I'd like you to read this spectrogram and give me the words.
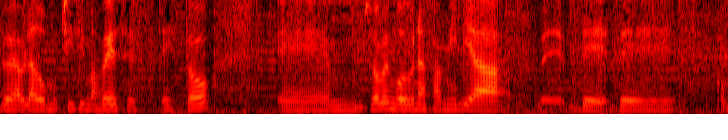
lo he hablado muchísimas veces esto. eh, yo vengo de una familia eh, de, de- con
